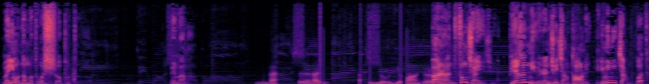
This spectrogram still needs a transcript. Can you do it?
没有那么多舍不得，明白吗？明白，是的，他有以往就是。当然，奉劝一句，别跟女人去讲道理，因为你讲不过她。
